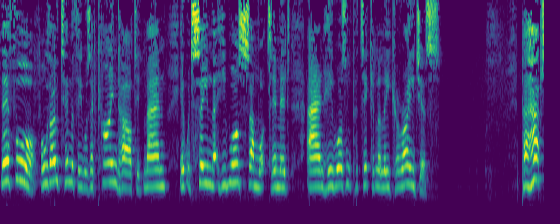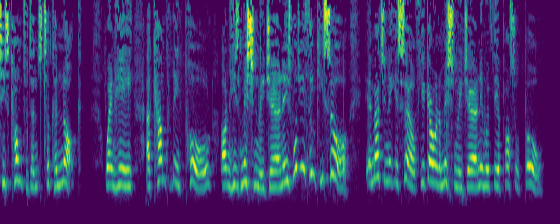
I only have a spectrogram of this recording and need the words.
Therefore, although Timothy was a kind-hearted man, it would seem that he was somewhat timid and he wasn't particularly courageous. Perhaps his confidence took a knock when he accompanied Paul on his missionary journeys. What do you think he saw? Imagine it yourself. You go on a missionary journey with the apostle Paul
